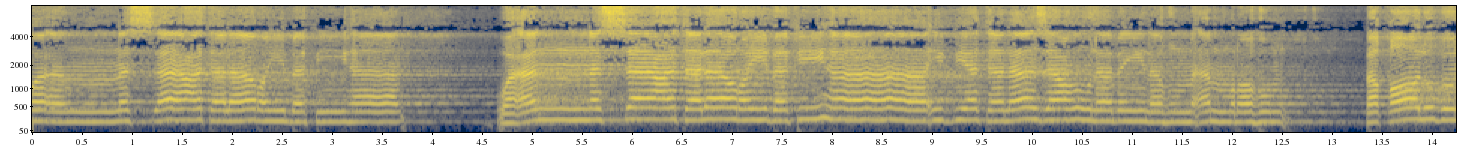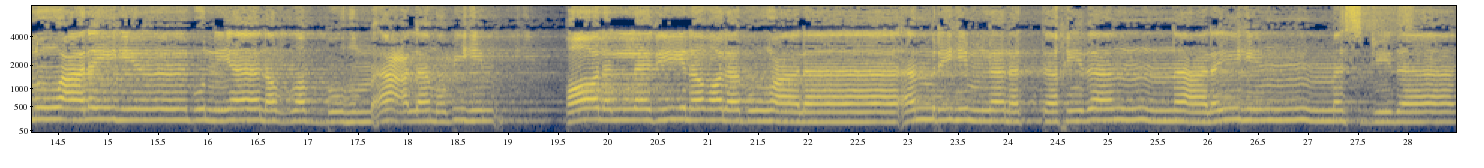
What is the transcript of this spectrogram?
وأن الساعة لا ريب فيها وأن الساعة لا ريب فيها إذ يتنازعون بينهم أمرهم فقالوا ابنوا عليهم بنيانا ربهم أعلم بهم ۖ قال الذين غلبوا على أمرهم لنتخذن عليهم مسجدا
